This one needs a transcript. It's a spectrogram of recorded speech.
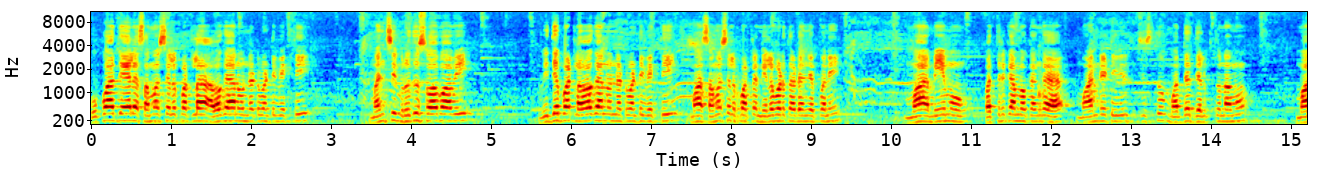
ఉపాధ్యాయుల సమస్యల పట్ల అవగాహన ఉన్నటువంటి వ్యక్తి మంచి మృదు స్వభావి విద్య పట్ల అవగాహన ఉన్నటువంటి వ్యక్తి మా సమస్యల పట్ల నిలబడతాడని చెప్పని మా మేము పత్రికాముఖంగా మాండేట్ ఇస్తూ మద్దతు తెలుపుతున్నాము. మా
